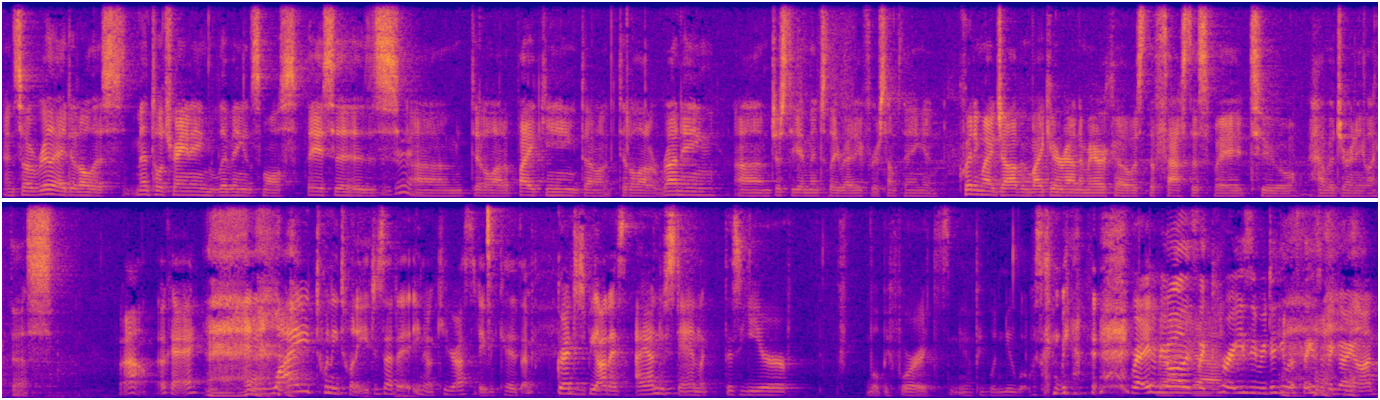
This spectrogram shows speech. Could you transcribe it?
and so really I did all this mental training, living in small spaces, Okay. um, did a lot of biking, did, did a lot of running, um, just to get mentally ready for something. And quitting my job and biking around America was the fastest way to have a journey like this. Wow. Okay. And why 2020? Just out of you know curiosity, because I mean, granted, to be honest, I understand like this year. Well, before it's you know people knew what was going to be happening, right? I mean, all Right, these like crazy, ridiculous things have been going on.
